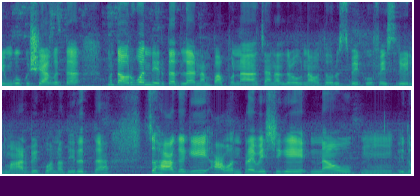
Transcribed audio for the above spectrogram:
ನಿಮಗೂ ಖುಷಿ ಆಗುತ್ತೆ? ಮತ್ತು ಅವ್ರಿಗೂ ಒಂದು ಇರ್ತದಲ್ಲ ನಮ್ಮ ಪಾಪುನ ಚಾನಲ್ದೊಳಗೆ ನಾವು ತೋರಿಸ್ಬೇಕು ಫೇಸ್ ರಿವೀಲ್ ಮಾಡಬೇಕು ಅನ್ನೋದು ಇರುತ್ತೆ? ಸೊ ಹಾಗಾಗಿ ಆ ಒಂದು ಪ್ರವೇಶಿಗೆ ನಾವು ಇದು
